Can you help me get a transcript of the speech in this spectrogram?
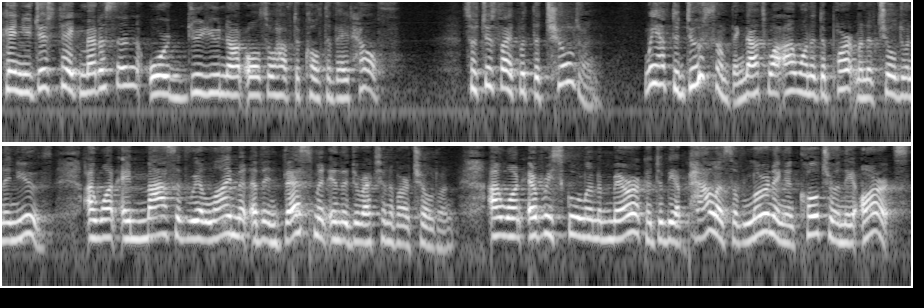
Can you just take medicine or do you not also have to cultivate health? So just like with the children, we have to do something. That's why I want a Department of Children and Youth. I want a massive realignment of investment in the direction of our children. I want every school in America to be a palace of learning and culture and the arts.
